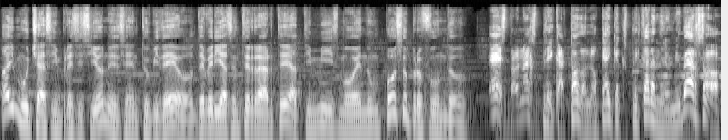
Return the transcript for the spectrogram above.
Hay muchas imprecisiones en tu video. Deberías enterrarte a ti mismo en un pozo profundo. Esto no explica todo lo que hay que explicar en el universo.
